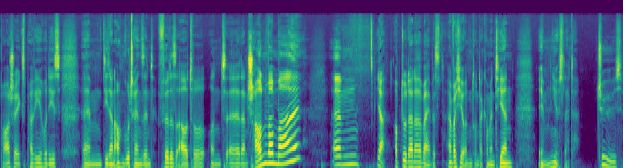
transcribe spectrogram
Porsche X Paris Hoodies, ähm, die dann auch ein Gutschein sind für das Auto. Und äh, dann schauen wir mal. Ähm, ja, ob du da dabei bist. Einfach hier unten drunter kommentieren im Newsletter. Tschüss.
